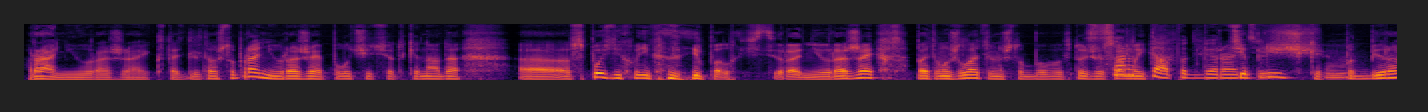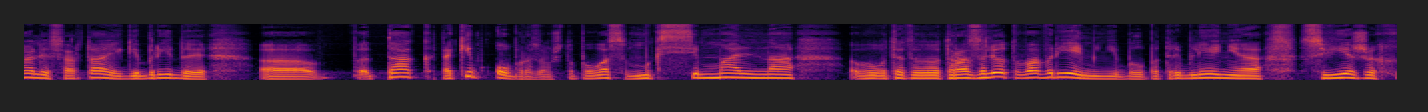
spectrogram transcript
ранний урожай. Кстати, для того, чтобы ранний урожай получить, все-таки надо э, с поздних вы никогда не получите ранний урожай, поэтому желательно, чтобы вы в той же сорта самой тепличке еще. подбирали сорта и гибриды. Э, так, таким образом, чтобы у вас максимально вот этот вот разлет во времени был потребление свежих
